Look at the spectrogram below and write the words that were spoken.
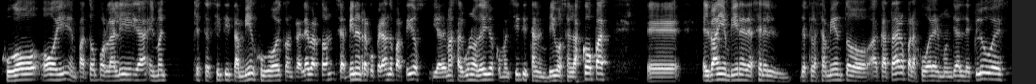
jugó hoy, empató por la liga, el Manchester City también jugó hoy contra el Everton, o sea, vienen recuperando partidos y además algunos de ellos, como el City, están vivos en las copas. Eh, el Bayern viene de hacer el desplazamiento a Qatar para jugar el Mundial de Clubes.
